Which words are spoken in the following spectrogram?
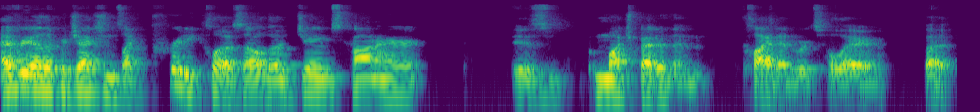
every other projection's like pretty close, although James Conner is much better than Clyde Edwards Helaire. But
